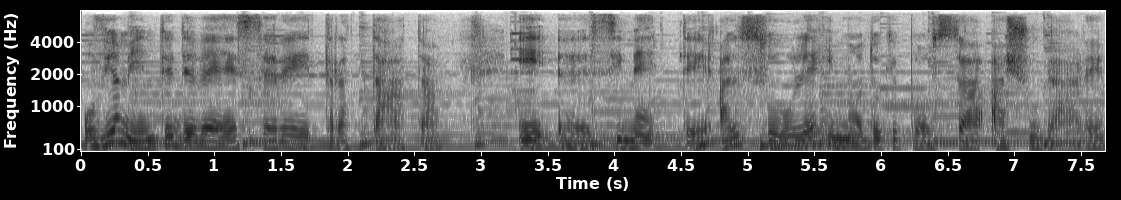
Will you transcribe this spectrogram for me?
ovviamente deve essere trattata e eh, si mette al sole in modo che possa asciugare.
